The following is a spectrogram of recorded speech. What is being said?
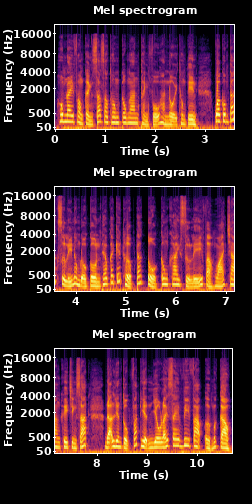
Hôm nay, Phòng Cảnh sát Giao thông Công an thành phố Hà Nội thông tin, qua công tác xử lý nồng độ cồn theo cách kết hợp các tổ công khai xử lý và hóa trang khi trinh sát, đã liên tục phát hiện nhiều lái xe vi phạm ở mức cao.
